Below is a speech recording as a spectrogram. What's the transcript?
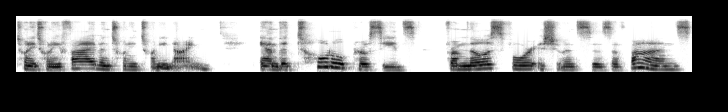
2025, and 2029. And the total proceeds from those four issuances of bonds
